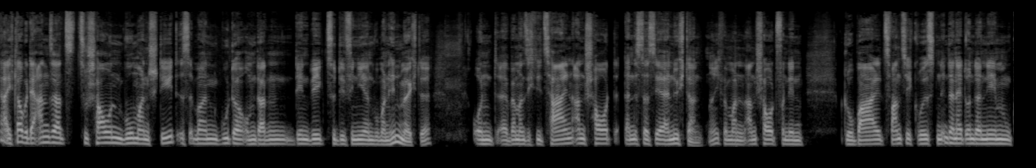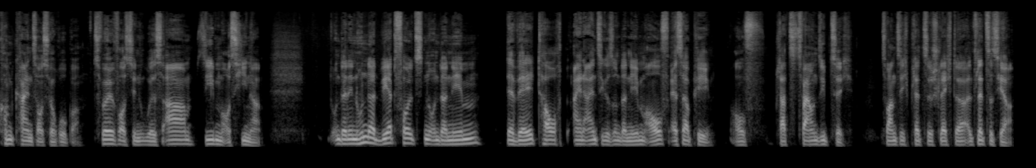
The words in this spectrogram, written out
Ja, ich glaube, der Ansatz zu schauen, wo man steht, ist immer ein guter, um dann den Weg zu definieren, wo man hin möchte. Und äh, wenn man sich die Zahlen anschaut, dann ist das sehr ernüchternd. Nicht? Wenn man anschaut, von den global 20 größten Internetunternehmen kommt keins aus Europa. Zwölf aus den USA, sieben aus China. Unter den 100 wertvollsten Unternehmen der Welt taucht ein einziges Unternehmen auf, SAP, auf Platz 72. 20 Plätze schlechter als letztes Jahr.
